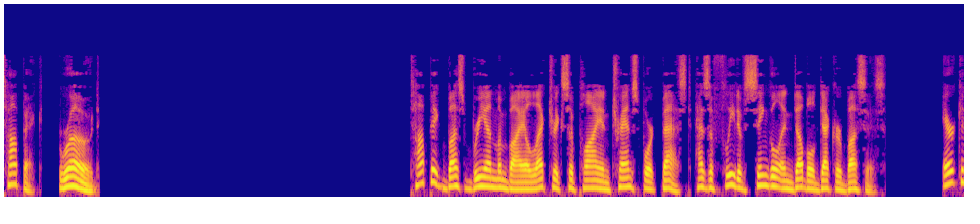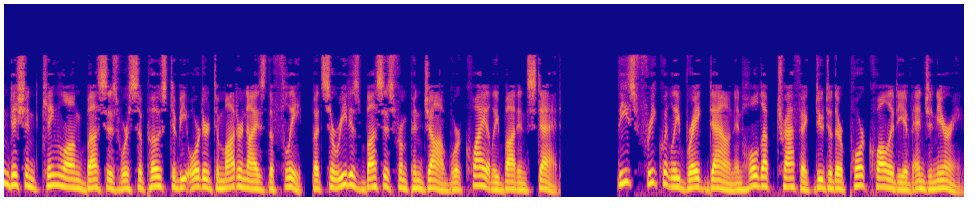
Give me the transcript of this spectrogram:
Topic: Road. Topic bus Mumbai Electric Supply and Transport Best has a fleet of single and double-decker buses. Air-conditioned Kinglong buses were supposed to be ordered to modernize the fleet, but Saritas buses from Punjab were quietly bought instead. These frequently break down and hold up traffic due to their poor quality of engineering.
